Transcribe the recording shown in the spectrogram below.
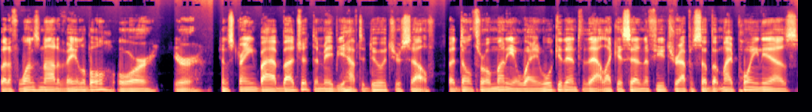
but if one's not available or you're constrained by a budget, then maybe you have to do it yourself. But don't throw money away. And we'll get into that, like I said, in a future episode. But my point is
